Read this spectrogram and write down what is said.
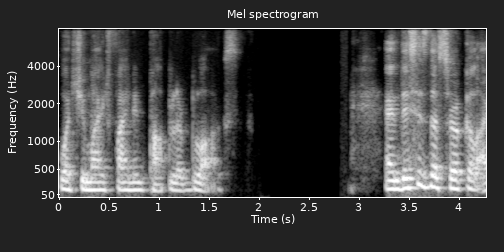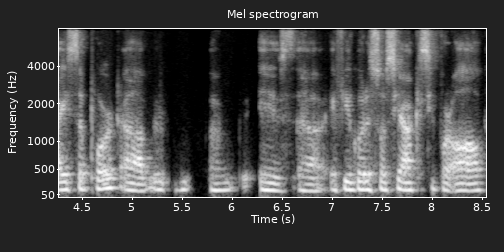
what you might find in popular blogs. And this is the circle I support. Uh, is uh, if you go to Sociocracy for All,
